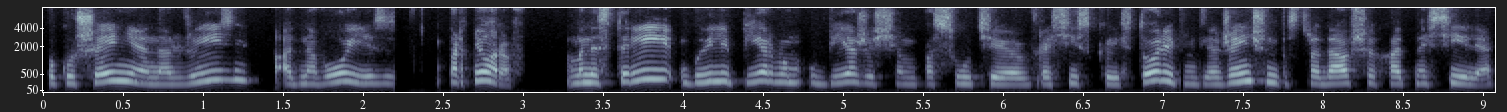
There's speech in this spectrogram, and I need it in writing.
покушение на жизнь одного из партнеров. Монастыри были первым убежищем, по сути, в российской истории для женщин, пострадавших от насилия.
